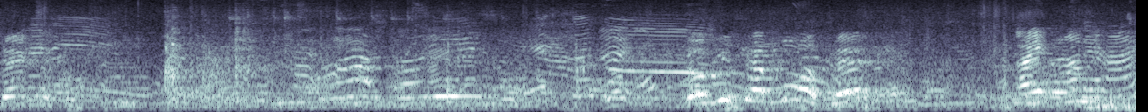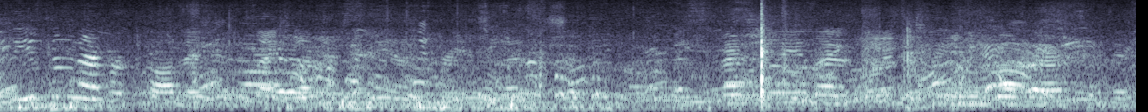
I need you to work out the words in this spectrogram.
Go get that ball, Pet. I, um, please don't ever call this because I understand bracelets, especially like when you go back to this.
